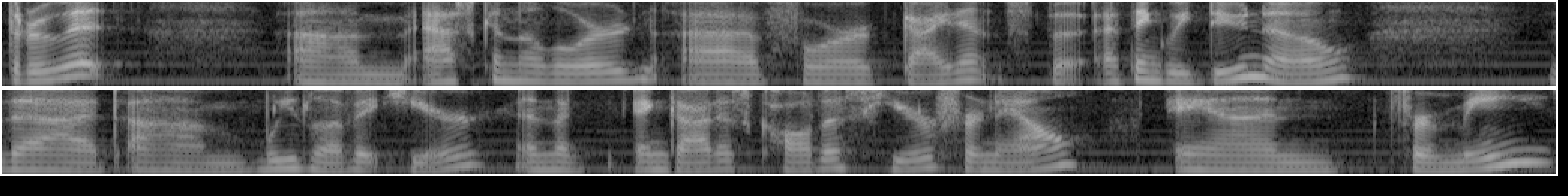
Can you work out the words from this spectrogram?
through it, um, asking the Lord uh, for guidance. But I think we do know that um, we love it here, and, the, and God has called us here for now. And for me,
